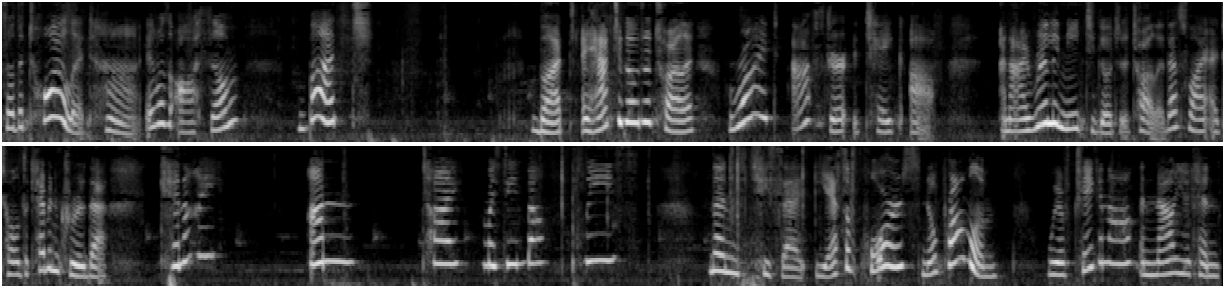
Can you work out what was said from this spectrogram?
So the toilet, huh? It was awesome, but but I had to go to the toilet right after it take off. And I really need to go to the toilet. That's why I told the cabin crew that can I untie my seatbelt, please? Then she said, Yes, of course, no problem. We have taken off and now you can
